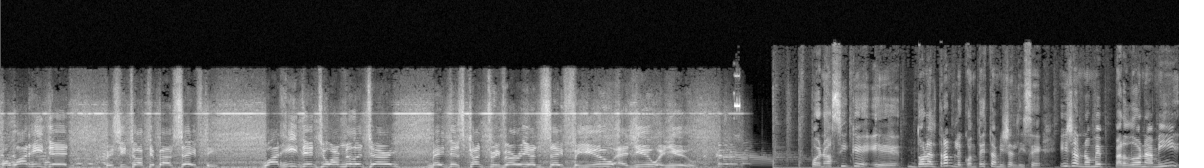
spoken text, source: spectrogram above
But what he did, because she talked about safety, what he did to our military made this country very unsafe for you and you and you. Bueno, así que eh, Donald Trump le contesta a Michelle, dice, ella no me perdona a mí,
